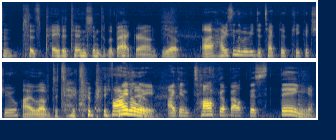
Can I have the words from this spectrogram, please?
just paid attention to the background. yep uh, have you seen the movie detective pikachu I love Detective Pikachu. Finally, I can talk about this thing.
